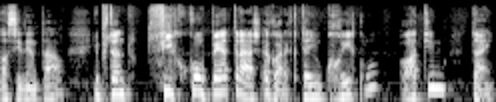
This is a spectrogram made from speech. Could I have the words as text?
ocidental, e portanto fico com o pé atrás. Agora, que tem um currículo ótimo, tem.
